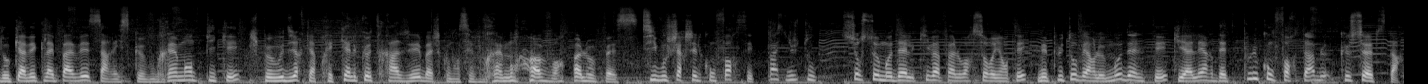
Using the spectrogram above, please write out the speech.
Donc avec la pavée ça risque vraiment de piquer. Je peux vous dire qu'après quelques trajets, bah, je commençais vraiment à avoir mal aux fesses. Si vous cherchez le confort, c'est pas du tout sur ce modèle qu'il va falloir s'orienter, mais plutôt vers le modèle T qui a l'air d'être plus confortable que ce Upstart.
